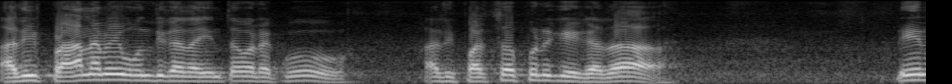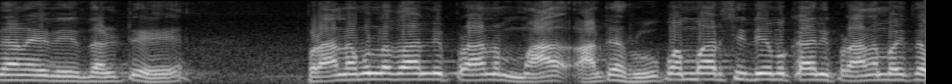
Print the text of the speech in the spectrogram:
అది ప్రాణమే ఉంది కదా ఇంతవరకు? అది పచ్చపురిగే కదా? నేను అనేది ఏంటంటే ప్రాణమున్న దాన్ని ప్రాణం మా అంటే రూపం మార్చిందేమో కానీ ప్రాణం అయితే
